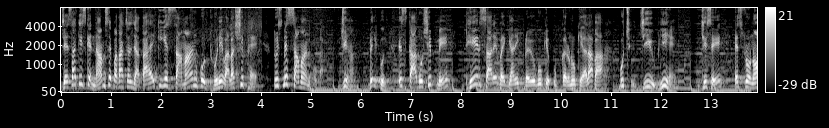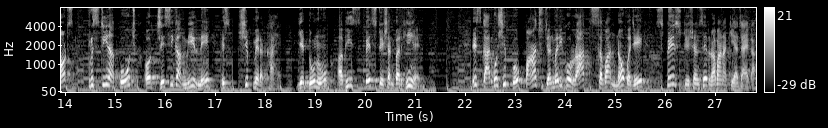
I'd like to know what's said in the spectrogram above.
जैसा कि इसके नाम से पता चल जाता है कि यह सामान को ढोने वाला शिप है तो इसमें सामान होगा। जी हाँ बिल्कुल, इस कार्गो शिप में ढेर सारे वैज्ञानिक प्रयोगों के उपकरणों के अलावा कुछ जीव भी हैं, जिसे एस्ट्रोनॉट्स क्रिस्टीना कोच और जेसिका मीर ने इस शिप में रखा है। ये दोनों अभी स्पेस स्टेशन पर ही हैं। इस कार्गो शिप को 5 जनवरी को रात सवा नौ बजे स्पेस स्टेशन से रवाना किया जाएगा,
